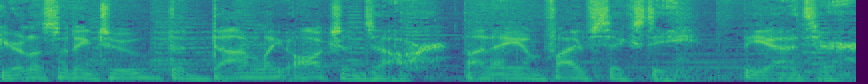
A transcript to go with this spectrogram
You're listening to the Donley Auctions Hour on AM 560. The answer.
